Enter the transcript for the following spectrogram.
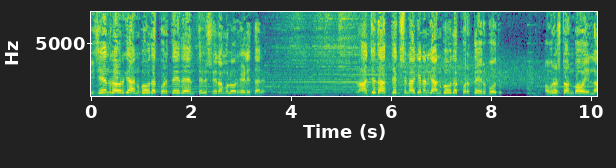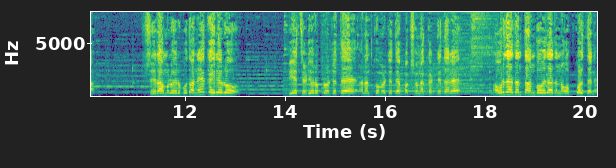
ವಿಜೇಂದ್ರ ಅವರಿಗೆ ಅನುಭವದ ಕೊರತೆ ಇದೆ ಅಂತೇಳಿ ಶ್ರೀರಾಮುಲು ಅವರು ಹೇಳಿದ್ದಾರೆ. ರಾಜ್ಯದ ಅಧ್ಯಕ್ಷನಾಗಿ ನನಗೆ ಅನುಭವದ ಕೊರತೆ ಇರಬಹುದು ಅವರಷ್ಟು ಅನುಭವ ಇಲ್ಲ. ಶ್ರೀರಾಮುಲು ಇರ್ಬೋದು. ಅನೇಕ ಹಿರಿಯರು ಬಿ ಎಸ್ ಯಡಿಯೂರಪ್ಪನವ್ರ ಜೊತೆ ಅನಂತಕುಮಾರ್ ಜೊತೆ ಪಕ್ಷವನ್ನ ಕಟ್ಟಿದ್ದಾರೆ. ಅವ್ರದೇ ಆದಂತ ಅನುಭವ ಇದೆ, ಅದನ್ನು ಒಪ್ಕೊಳ್ತೇನೆ.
